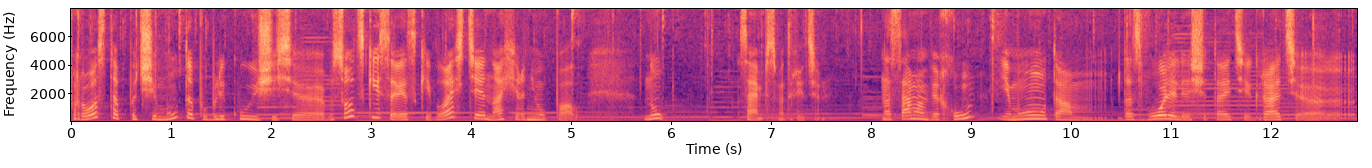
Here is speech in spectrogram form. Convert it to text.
просто почему-то публикующийся Высоцкий советские власти нахер не упал. Ну, сами посмотрите. На самом верху ему там дозволили, считайте, играть э,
